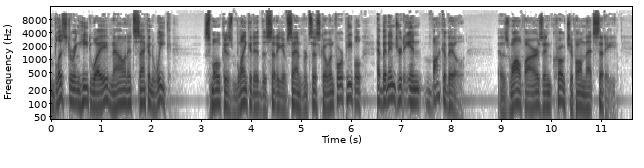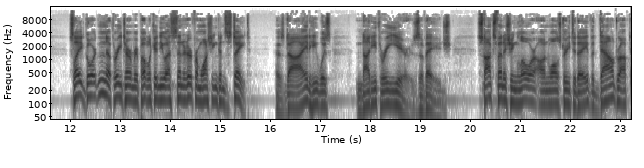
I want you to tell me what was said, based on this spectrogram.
blistering heat wave now in its second week. Smoke has blanketed the city of San Francisco and four people have been injured in Vacaville as wildfires encroach upon that city. Slade Gorton, a three-term Republican U.S. Senator from Washington State, has died. He was 93 years of age. Stocks finishing lower on Wall Street today. The Dow dropped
